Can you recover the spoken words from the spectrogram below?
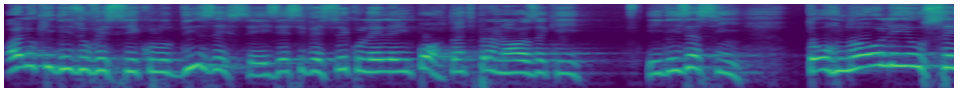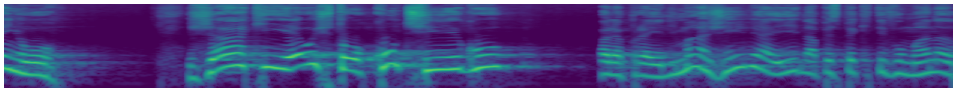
Olha o que diz o versículo 16. Esse versículo ele é importante para nós aqui. E diz assim: Tornou-lhe o Senhor, já que eu estou contigo. Olha para ele, imagine aí, na perspectiva humana,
